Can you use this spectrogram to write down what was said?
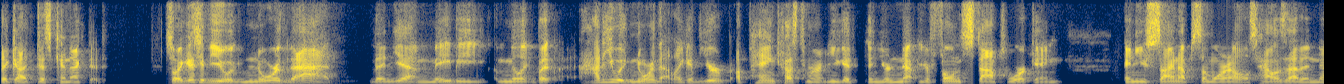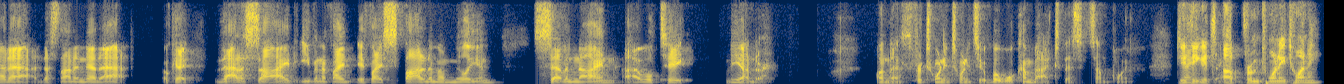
that got disconnected. So I guess if you ignore that, then yeah, maybe a million. But how do you ignore that? Like if you're a paying customer and you get and your net your phone stops working and you sign up somewhere else, how is that a net ad? That's not a net ad. Okay. That aside, even if I if I spotted him a million, seven nine, I will take the under on this for 2022. But we'll come back to this at some point. Do you Thank think you, it's up from 2020?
